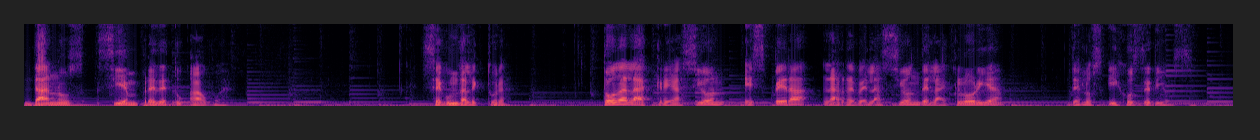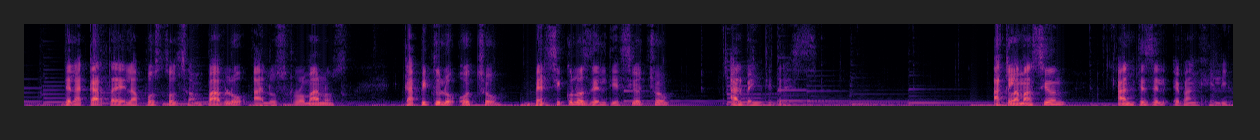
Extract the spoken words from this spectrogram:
danos siempre de tu agua. Segunda lectura. Toda la creación espera la revelación de la gloria de los hijos de Dios. De la carta del apóstol San Pablo a los Romanos, capítulo 8, versículos del 18 al 23. Aclamación antes del Evangelio.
